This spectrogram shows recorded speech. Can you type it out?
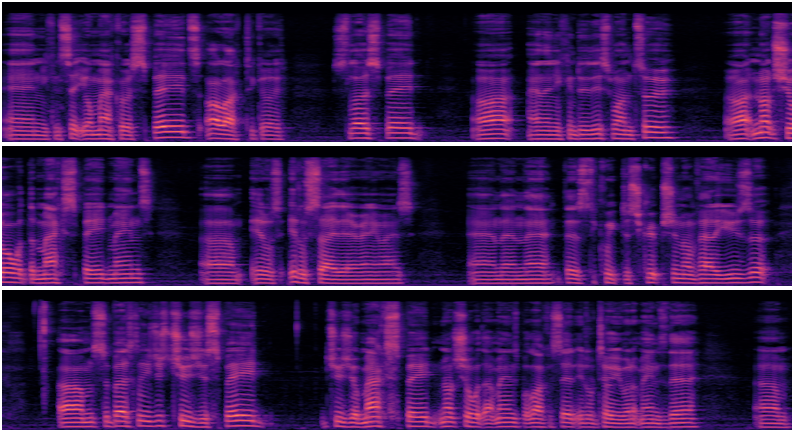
and you can set your macro speeds. I like to go slow speed, alright? And then you can do this one too. Alright, not sure what the max speed means. Um, it'll, it'll say there anyways. And then there, there's the quick description of how to use it. Um, so basically, you just choose your speed, choose your max speed. Not sure what that means, but like I said, it'll tell you what it means there. Um,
